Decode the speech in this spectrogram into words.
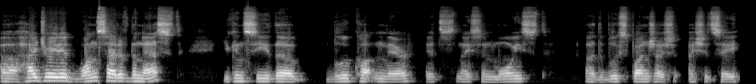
uh, hydrated one side of the nest. You can see the blue cotton there. It's nice and moist uh, the blue sponge I, sh I should say.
